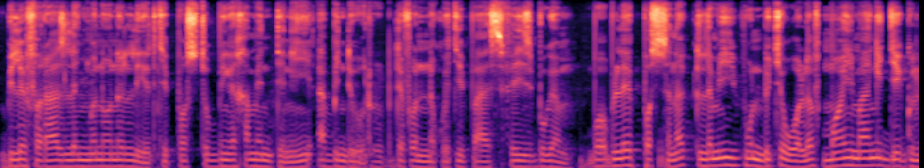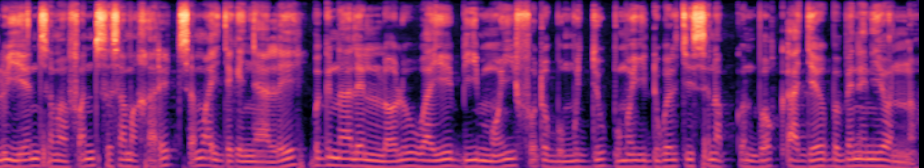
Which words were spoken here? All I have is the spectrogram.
Bile phrase lañ mënoon lire ci post bi nga xamante ni Aby Ndour defoon na ko ci page Facebook am. Boobule post nag la muy wundu ca wolof mooy maa ngi jégalu yéen sama fans sama xarit sama ay jegeñaale bëgg naa leen loolu waaye bii mooy photo bu mujj bu may dugal ci snap kon bokk adieu ba beneen yoon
